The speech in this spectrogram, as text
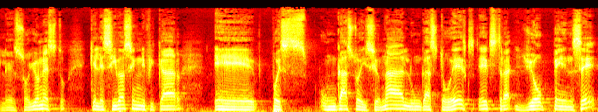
les soy honesto, que les iba a significar eh, pues un gasto adicional, un gasto ex- extra. Yo pensé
